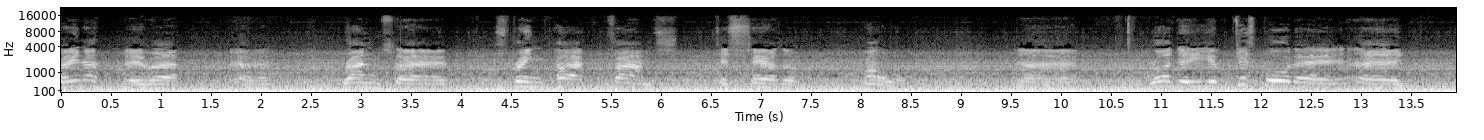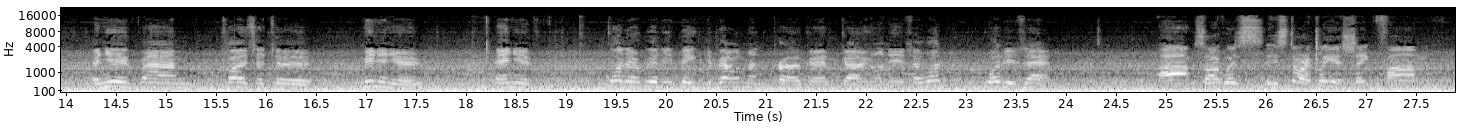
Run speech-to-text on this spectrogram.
Messina, who uh, uh, runs uh, Spring Park Farms just south of Mullewa. Uh, Rod, you've just bought a, a, a new farm closer to Mingenew and you've got a really big development program going on there. So what what is that? Um, so it was historically a sheep farm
